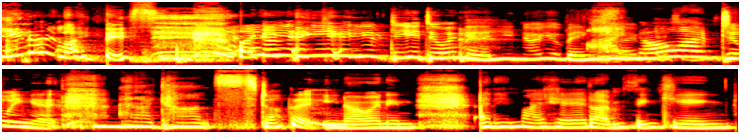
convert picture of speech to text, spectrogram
you know, like this. Like I'm thinking, you, you're doing it, and you know you're being. I so know I'm doing it, mm. and I can't stop it. You know, and in and in my head, I'm thinking.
